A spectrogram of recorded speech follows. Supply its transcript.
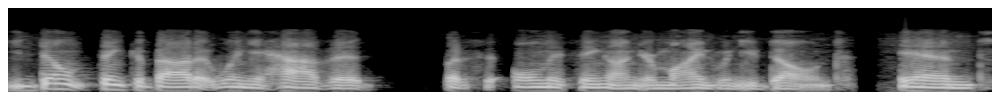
You don't think about it when you have it, but it's the only thing on your mind when you don't. And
